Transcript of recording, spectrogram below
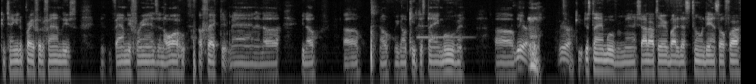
continue to pray for the families, family, friends, and all affected, man. And uh, you know, uh, you know, we're gonna keep this thing moving. Uh, yeah. Yeah. Keep this thing moving, man. Shout out to everybody that's tuned in so far.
